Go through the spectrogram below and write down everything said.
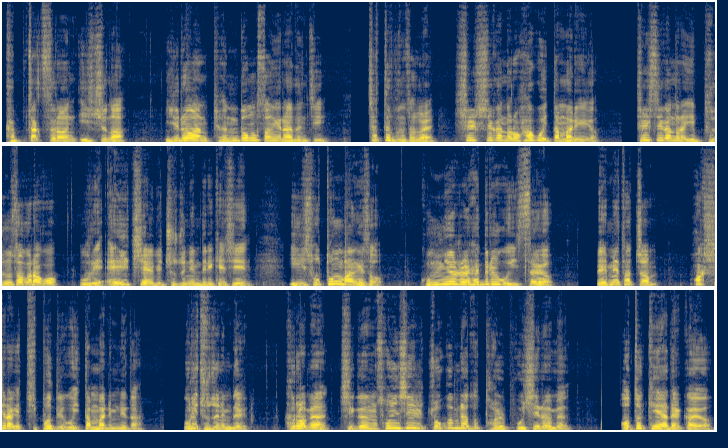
갑작스러운 이슈나 이러한 변동성이라든지 차트 분석을 실시간으로 하고 있단 말이에요. 실시간으로 이 분석을 하고 우리 HLB 주주님들이 계신 이 소통방에서 공유를 해드리고 있어요. 매매 타점 확실하게 짚어드리고 있단 말입니다. 우리 주주님들 그러면 지금 손실 조금이라도 덜 보시려면 어떻게 해야 될까요?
